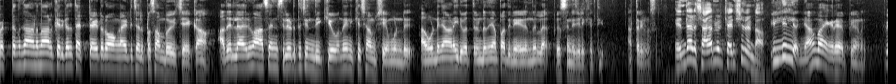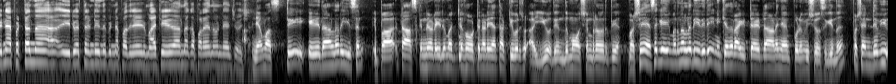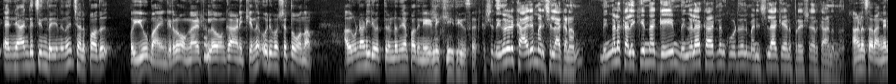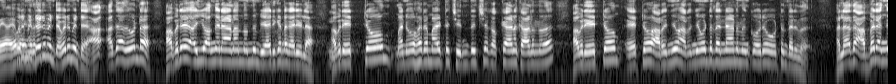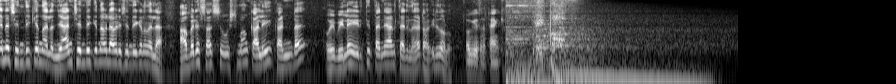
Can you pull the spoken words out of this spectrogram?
പെട്ടെന്ന് കാണുന്ന ആൾക്കാർക്ക് അത് തെറ്റായിട്ട് റോങ് ആയിട്ട് ചിലപ്പോൾ സംഭവിച്ചേക്കാം. അതെല്ലാവരും ആ സെൻസിലെടുത്ത് ചിന്തിക്കുമോ എന്ന് എനിക്ക് സംശയമുണ്ട്. അതുകൊണ്ട് ഞാൻ ഇരുപത്തിരണ്ടെന്ന് ഞാൻ പതിനേഴ് എന്നുള്ള പെർസെന്റേജിലേക്ക് എത്തി. അത്രയേ ഉള്ളൂ സാർ. എന്താണ് സാറിന് ഒരു ടെൻഷൻ ഉണ്ടോ? ഇല്ലില്ല ഞാൻ ഭയങ്കര ഹാപ്പിയാണ് പിന്നെ പെട്ടെന്ന് ഇരുപത്തിരണ്ടിൽ നിന്ന് പിന്നെ പതിനേഴ് മാറ്റി എഴുതാന്നൊക്കെ പറയുന്നതുകൊണ്ട് ഞാൻ ചോദിച്ചു. ഞാൻ ഫസ്റ്റ് എഴുതാനുള്ള റീസൺ ഇപ്പൊ ആ ടാസ്കിന്റെ ഇടയിൽ മറ്റേ ഹോട്ടലിനാണ് ഞാൻ തട്ടി പറിച്ചു. അയ്യോ ഇത് എന്ത് മോശം പ്രവർത്തിയ പക്ഷേ ആസ് എ ഗെയിമർ എന്നുള്ള രീതിയിൽ എനിക്കത് റൈറ്റ് ആയിട്ടാണ് ഞാൻ ഇപ്പോഴും വിശ്വസിക്കുന്നത്. പക്ഷെ എന്റെ വ്യൂ ഞാൻ എന്റെ ചിന്തയിൽ നിന്ന് ചിലപ്പോൾ അത് അയ്യോ ഭയങ്കര റോങ് ആയിട്ടല്ലോ കാണിക്കുന്നത് കാണിക്കുന്ന? ഒരു പക്ഷെ തോന്നാം. അതുകൊണ്ടാണ് ഇരുപത്തിരണ്ട് ഞാൻ പതിനേഴിലേക്ക് എഴുതിയത് സാർ. പക്ഷെ നിങ്ങളൊരു കാര്യം മനസ്സിലാക്കണം. നിങ്ങൾ കളിക്കുന്ന ഗെയിം നിങ്ങളെക്കാട്ടിലും കൂടുതൽ മനസ്സിലാക്കിയാണ് പ്രേക്ഷകർ കാണുന്നത്. ആണ് സാർ അങ്ങനെ ഒരു മിനിറ്റ് ഒരു മിനിറ്റ് ഒരു മിനിറ്റ്. അത് അതുകൊണ്ട് അവർ അയ്യോ അങ്ങനെയാണെന്നൊന്നും വിചാരിക്കേണ്ട കാര്യമില്ല. അവരേറ്റവും മനോഹരമായിട്ട് ചിന്തിച്ച് ഒക്കെയാണ് കാണുന്നത്. അവരേറ്റവും ഏറ്റവും അറിഞ്ഞു അറിഞ്ഞുകൊണ്ട് തന്നെയാണ് നിങ്ങൾക്ക് ഓരോ വോട്ടും തരുന്നത്. അല്ലാതെ അവരങ്ങനെ ചിന്തിക്കുന്നതല്ല. ഞാൻ ചിന്തിക്കുന്ന പോലെ അവർ ചിന്തിക്കണമെന്നല്ല അവർ സസൂക്ഷ്മം കളി കണ്ട് വിലയിരുത്തി തന്നെയാണ് തരുന്നത്. കേട്ടോ ഇരുന്നോളൂ. Okay sir thank you Big Boss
